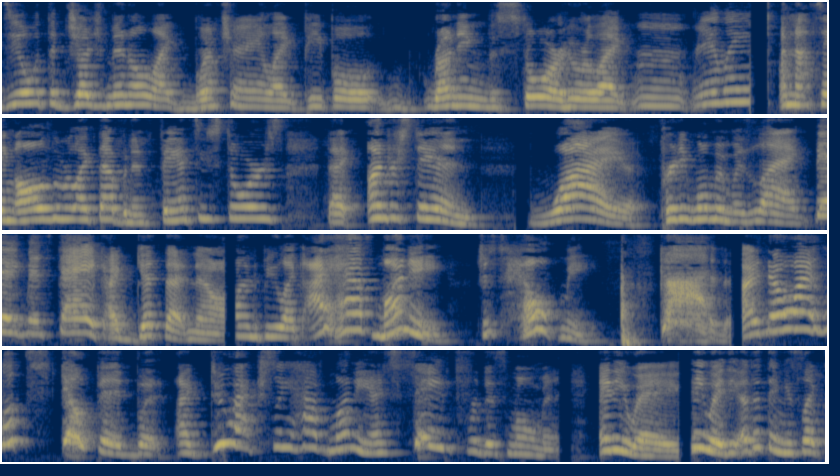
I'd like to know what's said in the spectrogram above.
deal with the judgmental, like bunching, like people running the store who are like, mm, really? I'm not saying all of them are like that, but in fancy stores that understand why Pretty Woman was like, big mistake. I get that now. I wanted to be like, I have money. Just help me. God, I know I look stupid, but I do actually have money. I saved for this moment. Anyway, anyway, the other thing is like,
